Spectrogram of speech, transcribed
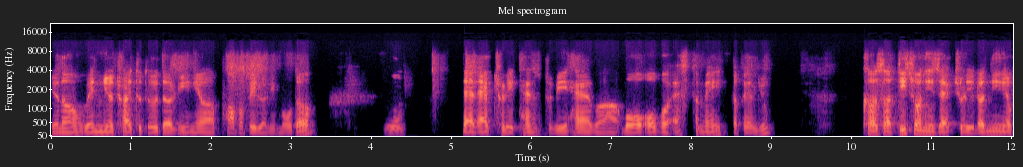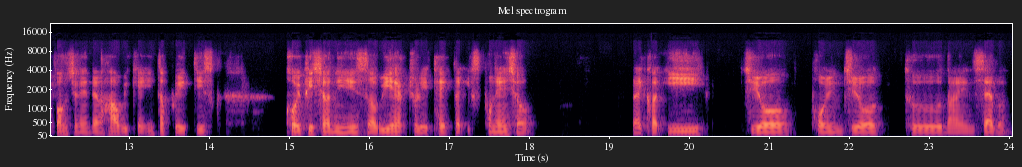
You know, when you try to do the linear probability model, yeah. that actually tends to be have a more overestimate the value. Because uh, this one is actually the linear function, and then how we can interpret this coefficient is uh, we actually take the exponential, like a e 0 0.0297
